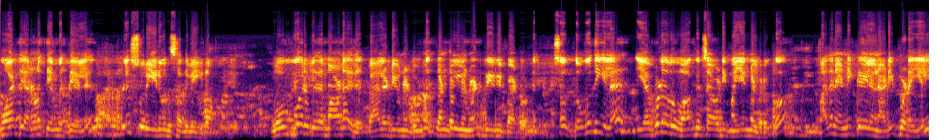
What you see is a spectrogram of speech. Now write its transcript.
மூவாயிரத்தி அறுநூத்தி எண்பத்தி ஏழு பிளஸ் ஒரு இருபது சதவிகிதம். ஒவ்வொரு விதமான இது பேலட் யூனிட் ஒன்று கண்ட்ரோல் யூனிட் விவிபேட் ஒன்று ஸோ தொகுதியில எவ்வளவு வாக்குச்சாவடி மையங்கள் இருக்கோ அதன் எண்ணிக்கையின் அடிப்படையில்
